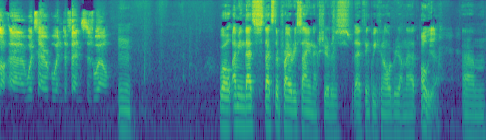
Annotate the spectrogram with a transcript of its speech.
uh, were terrible in defence as well. well, I mean that's that's their priority signing next year. There's I think we can all agree on that. Oh yeah, Um,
